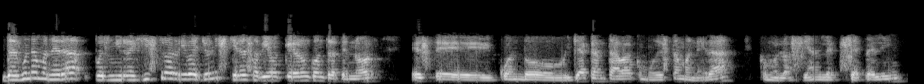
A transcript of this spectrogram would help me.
de alguna manera, pues mi registro arriba, yo ni siquiera sabía que era un contratenor, este, cuando ya cantaba como de esta manera, como lo hacían Led Zeppelin.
